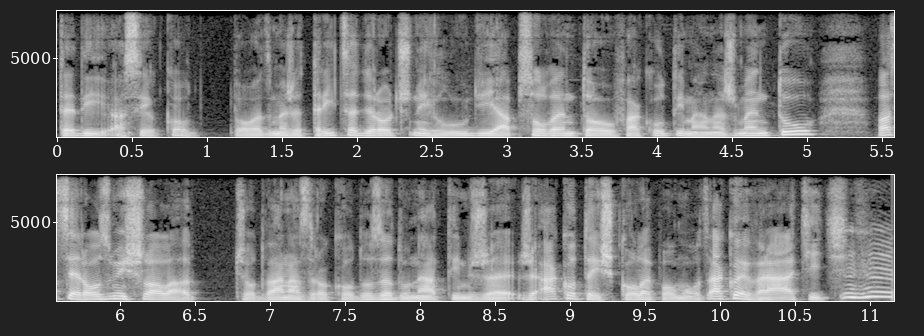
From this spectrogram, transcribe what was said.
vtedy asi okolo povedzme, že 30 ročných ľudí, absolventov fakulty manažmentu, vlastne rozmýšľala čo 12 rokov dozadu nad tým, že, že ako tej škole pomôcť, ako je vrátiť mm-hmm.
